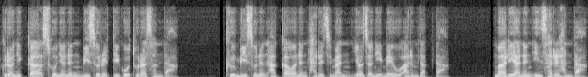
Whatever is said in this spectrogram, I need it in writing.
그러니까 소녀는 미소를 띠고 돌아선다. 그 미소는 아까와는 다르지만 여전히 매우 아름답다. 마리아는 인사를 한다.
